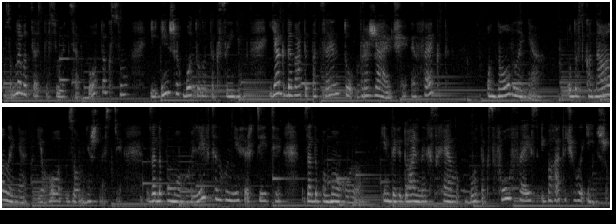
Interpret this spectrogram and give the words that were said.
Особливо це стосується ботоксу і інших ботулотоксинів, як давати пацієнту вражаючий ефект оновлення, удосконалення його зовнішності за допомогою ліфтингу Ніфертіті, за допомогою індивідуальних схем Botox Full Face і багато чого іншого.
